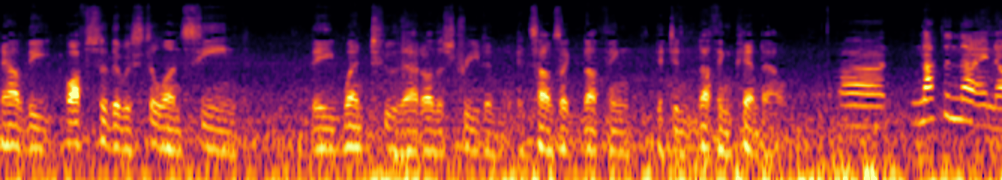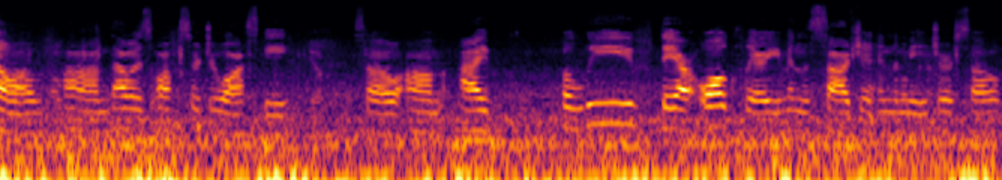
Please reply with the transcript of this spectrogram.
Now, the officer that was still on scene, they went to that other street, and it sounds like nothing. It didn't. Nothing panned out. Uh, nothing that I know of. Um, that was Officer Jaworski. Yep. So um, I believe they are all clear, even the sergeant and the major. So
